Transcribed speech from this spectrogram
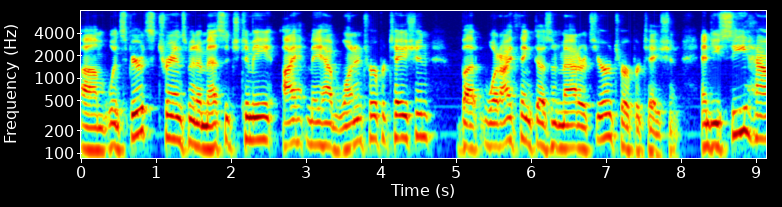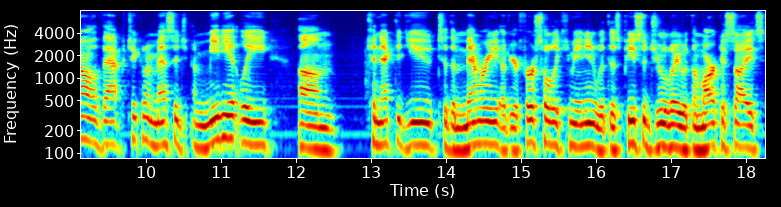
um, when spirits transmit a message to me, I may have one interpretation, but what I think doesn't matter. It's your interpretation. And you see how that particular message immediately um, connected you to the memory of your first Holy Communion with this piece of jewelry with the Marcasites,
